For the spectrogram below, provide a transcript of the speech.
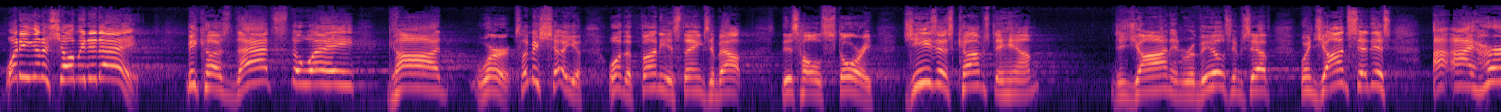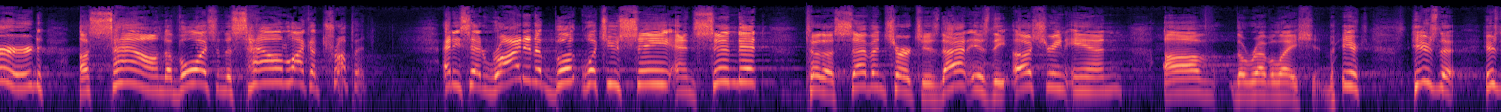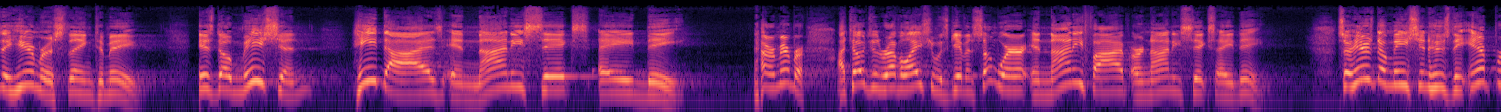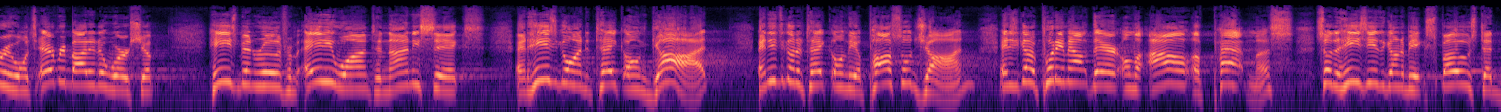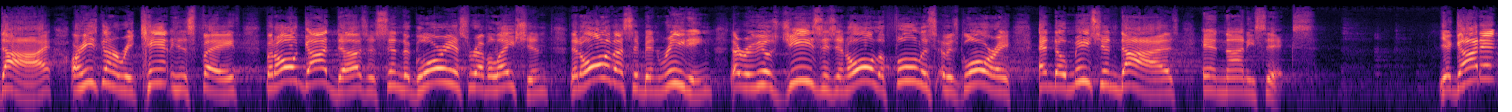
What are you going to show me today? Because that's the way God works. Let me show you one of the funniest things about this whole story. Jesus comes to him, to John, and reveals himself. When John said this, I, I heard a sound, a voice, and the sound like a trumpet. And he said, Write in a book what you see and send it to the seven churches. That is the ushering in of the revelation. But here's, here's, the, here's the humorous thing to me is Domitian he dies in 96 AD. Now remember, I told you the revelation was given somewhere in 95 or 96 AD. So here's Domitian, who's the emperor who wants everybody to worship. He's been ruling from 81 to 96, and he's going to take on God and he's going to take on the apostle John and he's going to put him out there on the Isle of Patmos so that he's either going to be exposed to die or he's going to recant his faith. But all God does is send the glorious revelation that all of us have been reading that reveals Jesus in all the fullness of his glory and Domitian dies in 96. You got it?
